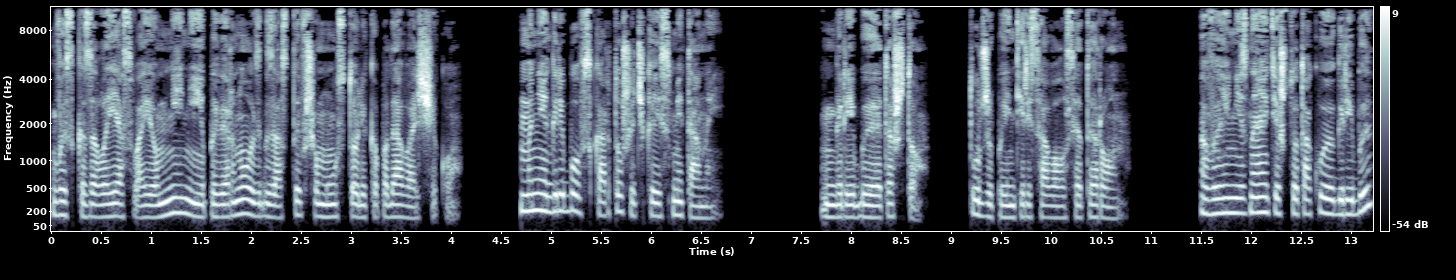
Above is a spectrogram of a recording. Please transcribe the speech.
Высказала я свое мнение и повернулась к застывшему у столика подавальщику. Мне грибов с картошечкой и сметаной. «Грибы — это что?» — тут же поинтересовался Терон. «Вы не знаете, что такое грибы?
